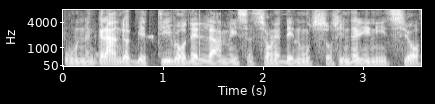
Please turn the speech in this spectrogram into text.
un grande obiettivo dell'amministrazione Denuzzo sin dall'inizio,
